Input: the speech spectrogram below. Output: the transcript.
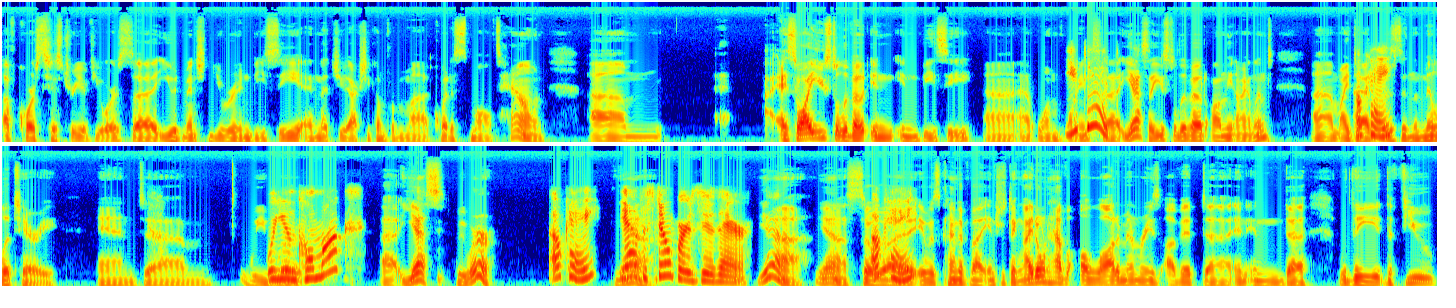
of course, history of yours, uh, you had mentioned you were in BC and that you actually come from uh, quite a small town. Um, I, so I used to live out in in BC uh, at one You point. did? Uh, yes, I used to live out on the island. Uh, my dad Okay. was in the military, and um, we Were you in Comox? Uh, yes, we were. Okay. Yeah, Yeah. the snowbirds are there. Yeah, yeah. So uh, Okay. it was kind of uh, interesting. I don't have a lot of memories of it, uh, and and uh, with the the few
